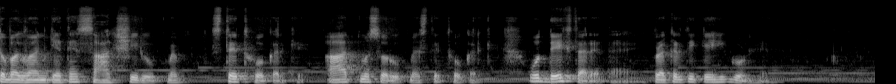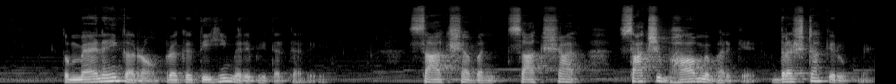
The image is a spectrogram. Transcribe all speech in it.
तो भगवान कहते हैं, साक्षी रूप में स्थित होकर के आत्म स्वरूप में स्थित होकर के। वो देखता रहता है, प्रकृति के ही गुण हैं। तो मैं नहीं कर रहा हूँ, प्रकृति ही मेरे भीतर कर रही है। साक्षा बन, साक्षा, साक्षी भाव में भर के, दृष्टा के रूप में।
